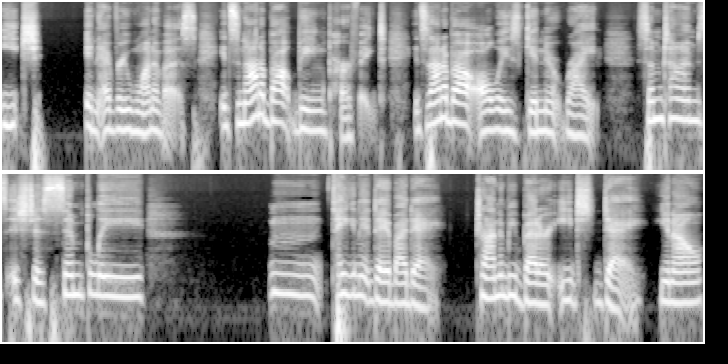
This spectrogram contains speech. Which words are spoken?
each and every one of us. It's not about being perfect. It's not about always getting it right. Sometimes it's just simply mm, taking it day by day, trying to be better each day, you know,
